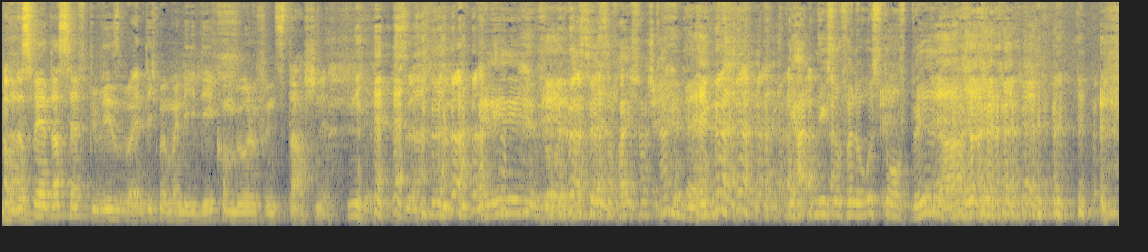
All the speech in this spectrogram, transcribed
Aber das wäre das Heft gewesen, wo endlich mal meine Idee kommen würde für einen Starschnitt. nee, nee, nee, so, das hast du jetzt so falsch verstanden. Wir hatten nicht so viele Usdorf-Bilder.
